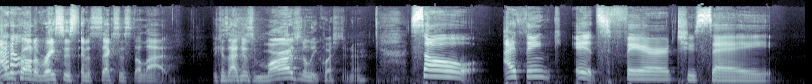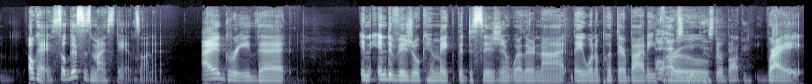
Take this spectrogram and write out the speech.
I I've been called a racist and a sexist a lot because I just marginally question her. so I think it's fair to say, okay. So this is my stance on it. I agree that an individual can make the decision whether or not they want to put their body Oh, through absolutely. It's their body. right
